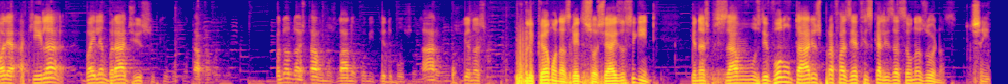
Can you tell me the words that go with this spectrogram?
olha, a Keila vai lembrar disso que eu vou contar para você. Quando nós estávamos lá no comitê do Bolsonaro, um dia nós publicamos nas redes sociais o seguinte, que nós precisávamos de voluntários para fazer a fiscalização nas urnas. Sim.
